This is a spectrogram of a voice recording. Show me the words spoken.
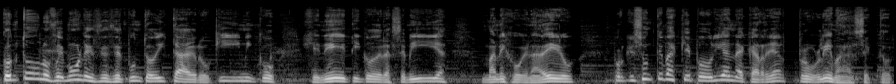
Con todos los bemoles desde el punto de vista agroquímico, genético de las semillas, manejo ganadero, porque son temas que podrían acarrear problemas al sector.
